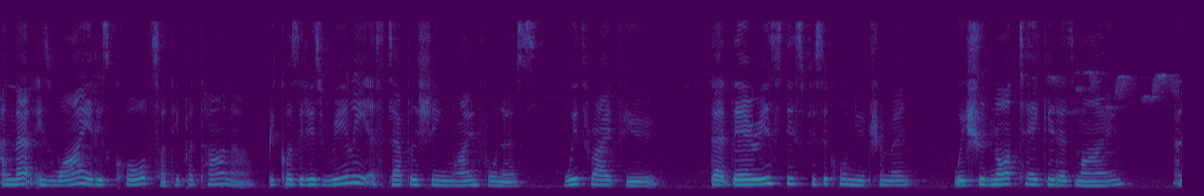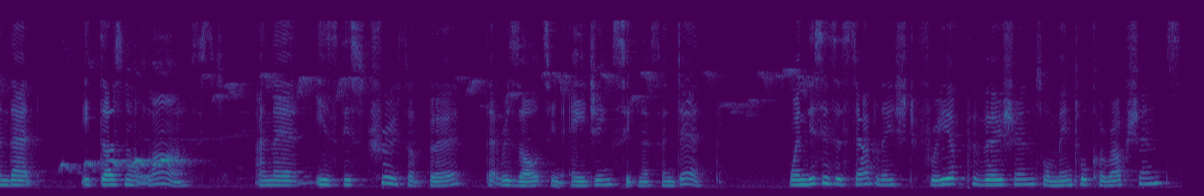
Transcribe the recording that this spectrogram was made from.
And that is why it is called Satipatthana, because it is really establishing mindfulness with right view that there is this physical nutriment, we should not take it as mine, and that it does not last. And there is this truth of birth that results in aging, sickness, and death. When this is established, free of perversions or mental corruptions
